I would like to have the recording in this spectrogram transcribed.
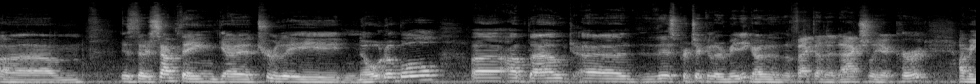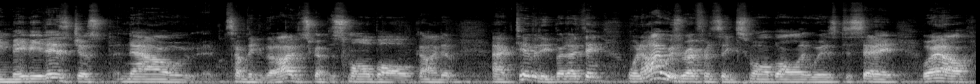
Um, is there something uh, truly notable uh, about uh, this particular meeting, other than the fact that it actually occurred? I mean, maybe it is just now something that I described the small ball kind of activity. But I think when I was referencing small ball, it was to say, well,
